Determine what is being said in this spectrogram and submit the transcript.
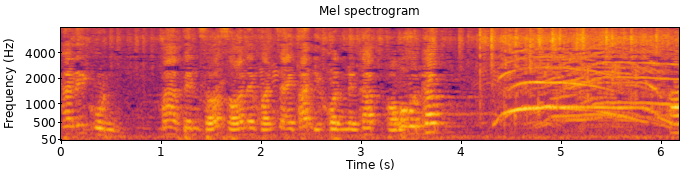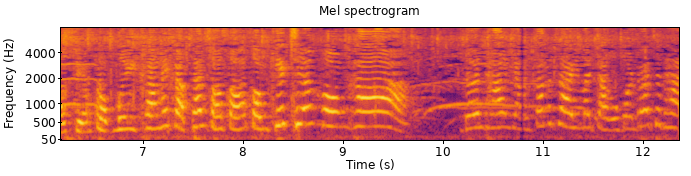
ท่านนิคุณมาเป็นสสในขวัญใจท่านอีกคนหนึ่งครับ ขอบพระคุณครับ ขอเสียงปรบมืออีกครั้งให้กับท่านสสสมคิดเชื้อคงค่ะ เดินทางอย่างตั้งใจมาจากอุบลราชธา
